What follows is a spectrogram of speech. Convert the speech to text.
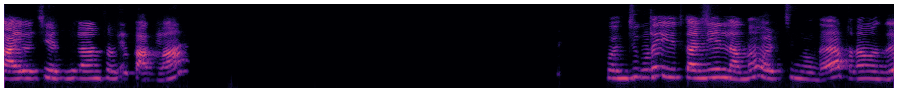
காய வச்சு எடுத்துக்கலாம்னு சொல்லி பாக்கலாம் கொஞ்சம் கூட இது தண்ணியே இல்லாம வடிச்சுக்கோங்க. அப்பதான் வந்து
